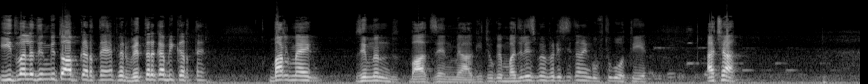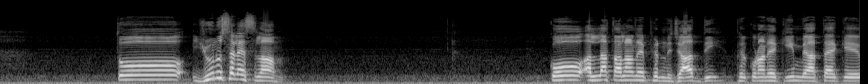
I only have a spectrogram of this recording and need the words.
عید والے دن بھی تو آپ کرتے ہیں، پھر وطر کا بھی کرتے ہیں۔ بل میں ایک ضمن بات ذہن میں آ گئی، چونکہ مجلس میں پھر اسی طرح گفتگو ہوتی ہے۔ اچھا تو یونس علیہ السلام کو اللہ تعالیٰ نے پھر نجات دی۔ پھر قرآن حکیم میں آتا ہے کہ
